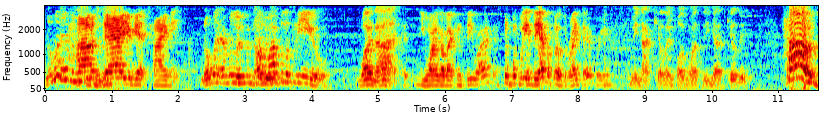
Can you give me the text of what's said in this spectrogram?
No one ever How listens to me. dare you get tiny? No one ever listens No to one me. wants to listen to you. Why not? You want to go back and see why? we the episode's right there for you. I mean, not killing Pokemon so you guys killed it? How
